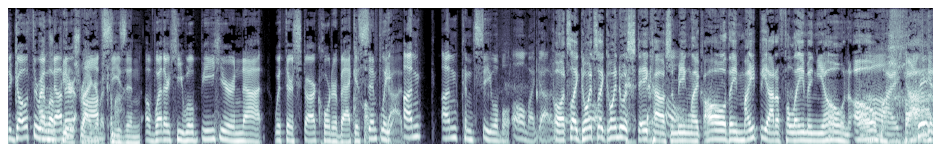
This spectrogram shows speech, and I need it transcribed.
To go through I another Peter Schrager, off but come on. season of whether he will be here or not with their star quarterback is Oh, simply God. un- unconceivable. Oh my god! I'm Oh, it's like going. It's like going to a steakhouse and being like, "Oh, they might be out of filet mignon. Oh, Oh, my god, get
